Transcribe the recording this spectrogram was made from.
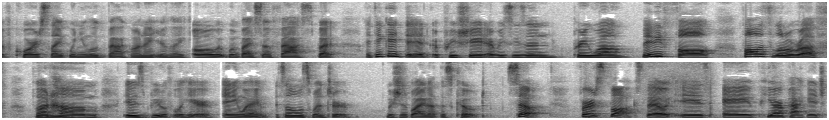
of course, like when you look back on it, you're like, oh, it went by so fast. But I think I did appreciate every season pretty well. Maybe fall. Fall was a little rough, but um, it was beautiful here. Anyway, it's almost winter, which is why I got this coat. So, First box though is a PR package.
